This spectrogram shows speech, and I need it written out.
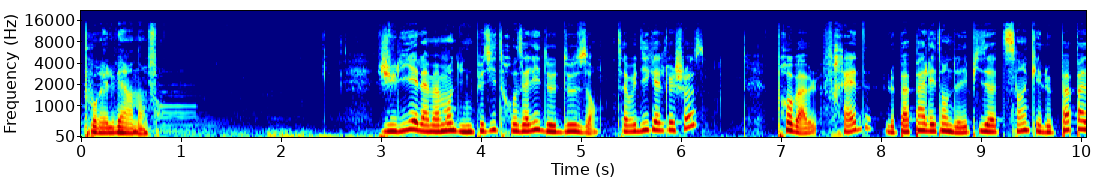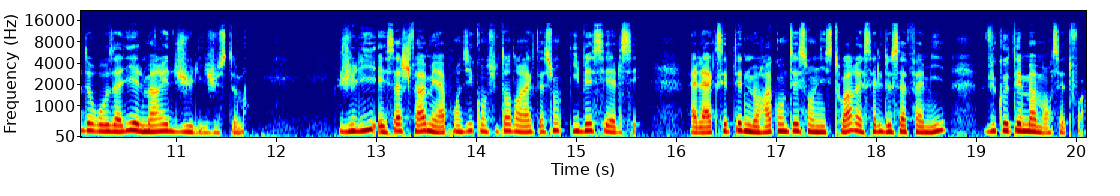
pour élever un enfant. Julie est la maman d'une petite Rosalie de 2 ans. Ça vous dit quelque chose? Probable. Fred, le papa allaitant de l'épisode 5, est le papa de Rosalie et le mari de Julie, justement. Julie est sage-femme et apprentie consultante en lactation IBCLC. Elle a accepté de me raconter son histoire et celle de sa famille, vu côté maman cette fois.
